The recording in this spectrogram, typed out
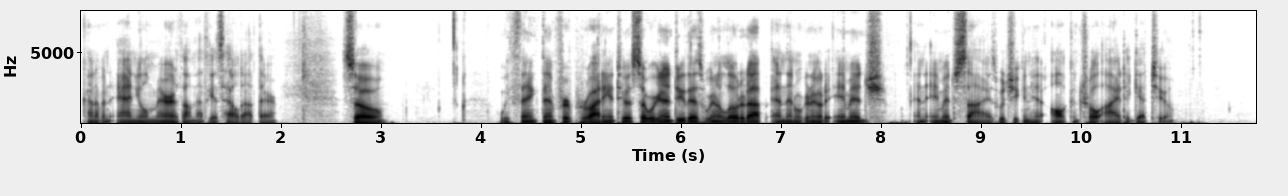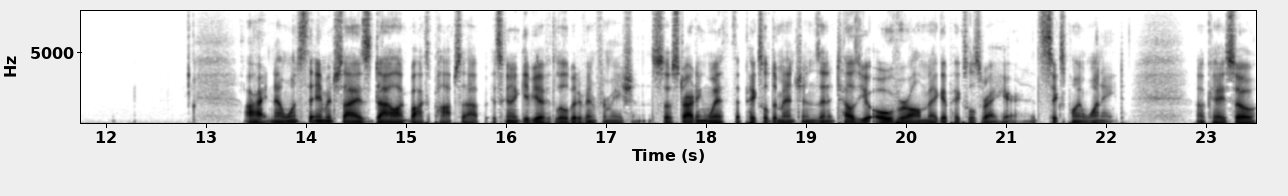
kind of an annual marathon that gets held out there. So we thank them for providing it to us. So we're going to do this. We're going to load it up, and then we're going to go to Image and Image Size, which you can hit Alt Control I to get to. Alright, now once the image size dialog box pops up, it's going to give you a little bit of information. So starting with the pixel dimensions, and it tells you overall megapixels right here. It's 6.18. Okay, so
